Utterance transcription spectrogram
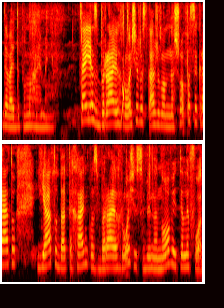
Давай, допомагай мені. Це я збираю гроші, розкажу вам на що по секрету. Я туди тихенько збираю гроші собі на новий телефон.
